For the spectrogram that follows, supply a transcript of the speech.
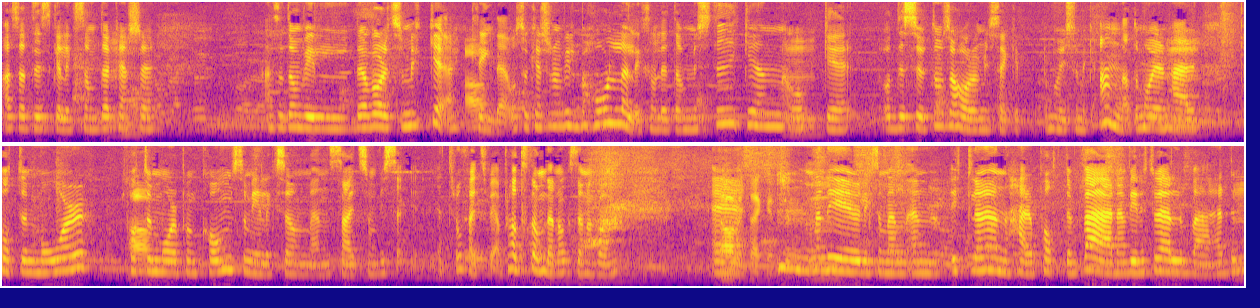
Alltså att det ska liksom, det kanske, alltså de vill, det har varit så mycket Ja. kring det och så kanske de vill behålla liksom lite av mystiken och, eh, och dessutom så har de ju säkert, de har ju så mycket annat. De har ju den här Pottermore, Ja. Pottermore.com som är liksom en sajt som vi, jag tror faktiskt vi har pratat om den också någon gång. Ja, Eh, men säkert. men det är ju liksom en, en ytterligare en Harry Potter-värld, en virtuell värld. Mm.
